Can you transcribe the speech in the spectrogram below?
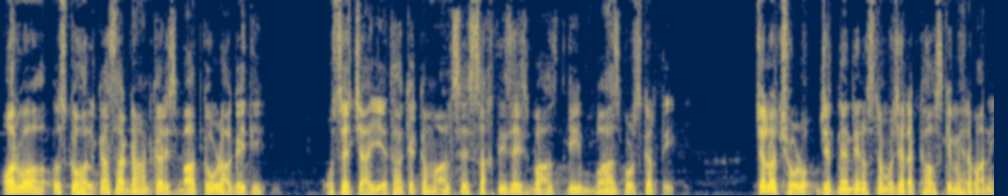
اور وہ اس کو ہلکا سا ڈانٹ کر اس بات کو اڑا گئی تھی۔ اسے چاہیے تھا کہ کمال سے سختی سے اس بات کی باز پرس کرتی۔ چلو چھوڑو، جتنے دن اس نے مجھے رکھا اس کی مہربانی۔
